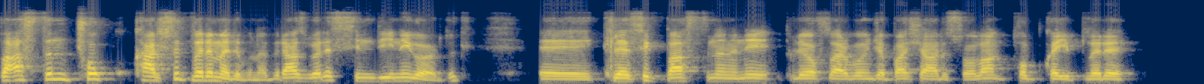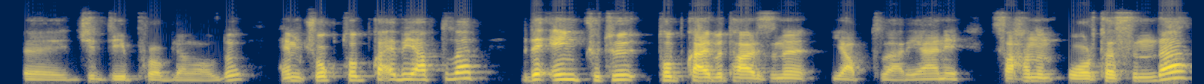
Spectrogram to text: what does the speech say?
Boston çok karşılık veremedi buna. Biraz böyle sindiğini gördük. E, klasik Boston'ın hani playofflar boyunca baş ağrısı olan top kayıpları e, ciddi problem oldu. Hem çok top kaybı yaptılar bir de en kötü top kaybı tarzını yaptılar. Yani sahanın ortasında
